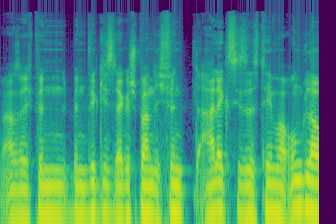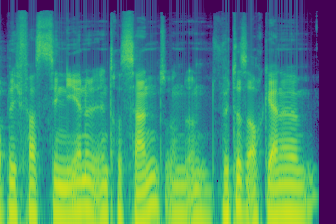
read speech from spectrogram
also ich bin, bin wirklich sehr gespannt. Ich finde Alex dieses Thema unglaublich faszinierend und interessant und, und würde das auch gerne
